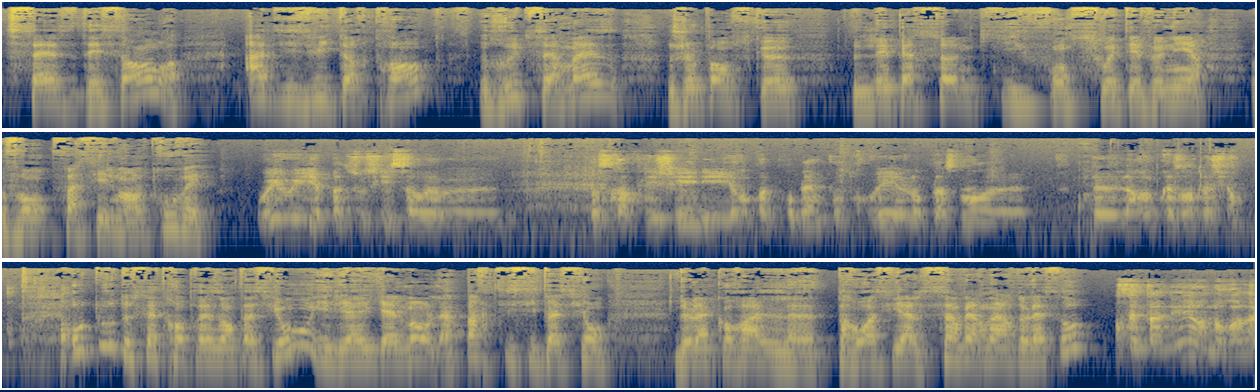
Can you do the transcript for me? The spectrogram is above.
16 décembre à 18h30, rue de Sermez. Je pense que les personnes qui vont souhaiter venir vont facilement le trouver. Oui, oui, il n'y a pas de souci, ça, euh, ça sera fléché et il n'y aura pas de problème pour trouver l'emplacement euh, de la représentation. Autour de cette représentation, il y a également la participation de la chorale paroissiale Saint-Bernard de Lasso. Cette année, on aura la,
